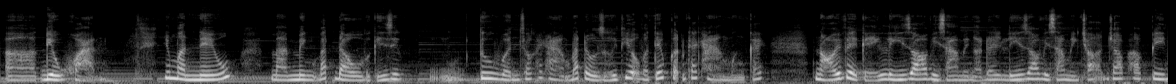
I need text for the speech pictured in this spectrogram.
uh, điều khoản. Nhưng mà nếu mà mình bắt đầu với cái dịch tư vấn cho khách hàng bắt đầu giới thiệu và tiếp cận khách hàng bằng cách nói về cái lý do vì sao mình ở đây lý do vì sao mình chọn job hopping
